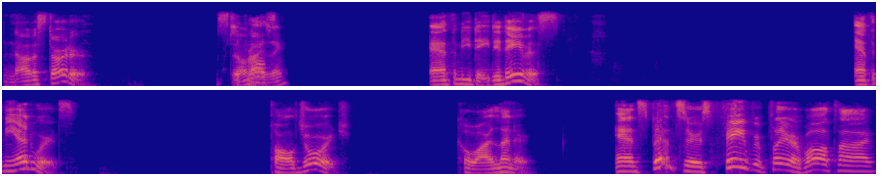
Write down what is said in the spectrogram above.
not a starter, still Surprising. Anthony Data Davis, Anthony Edwards, Paul George, Kawhi Leonard, and Spencer's favorite player of all time.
